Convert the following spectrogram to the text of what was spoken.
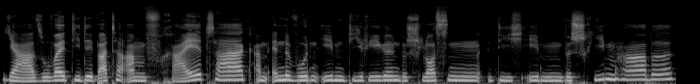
Ja, soweit die Debatte am Freitag. Am Ende wurden eben die Regeln beschlossen, die ich eben beschrieben habe.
